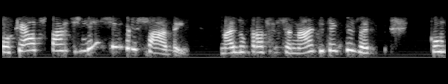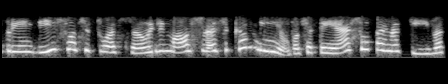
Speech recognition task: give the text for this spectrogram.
porque as partes nem sempre sabem mas o profissional é que tem que dizer, compreendi sua situação e lhe esse caminho. Você tem essa alternativa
